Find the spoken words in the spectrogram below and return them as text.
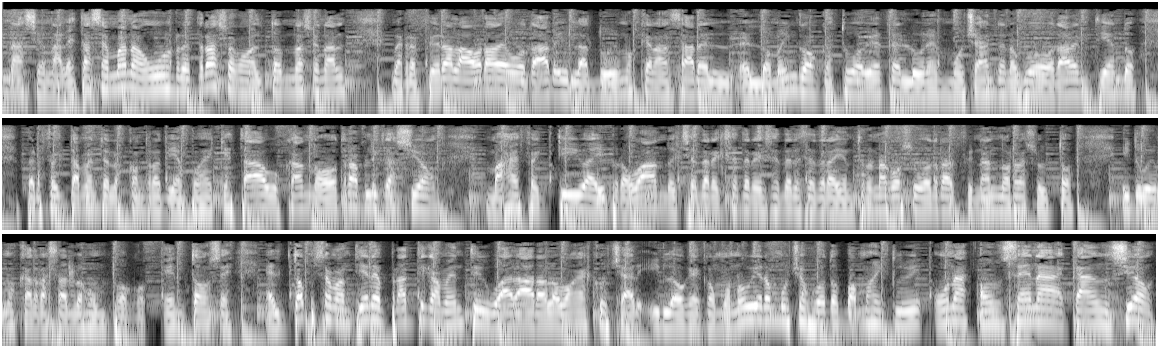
nacional. Esta semana hubo un retraso con el top nacional, me refiero a la hora de votar y la tuvimos que lanzar el, domingo, aunque estuvo abierta el lunes, mucha gente no pudo votar, entiendo perfectamente los contratiempos. Es que estaba buscando otra aplicación más efectiva y probando, etcétera, etcétera, etcétera, etcétera, y entre una cosa u otra al final no resultó y tuvimos que atrasarlos un poco. Entonces, el top se mantiene prácticamente igual, ahora lo van a escuchar y lo que como no hubieron muchos votos vamos a incluir una oncena canción.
